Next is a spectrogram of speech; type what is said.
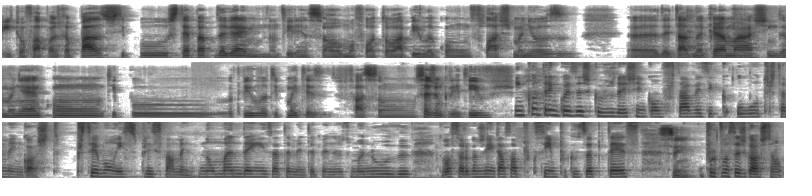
e estou a falar para os rapazes, tipo, step up da game, não tirem só uma foto à pila com um flash manhoso eh, deitado na cama às 5 da manhã com tipo a pila tipo meio tesa. Façam, sejam criativos. Encontrem coisas que vos deixem confortáveis e que o outro também goste. Percebam isso principalmente. Não mandem exatamente apenas uma nude do vosso órgão genital só porque sim, porque vos apetece, Sim, porque vocês gostam.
